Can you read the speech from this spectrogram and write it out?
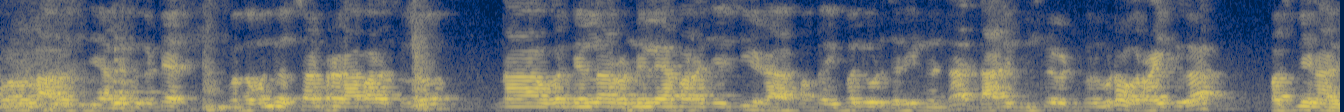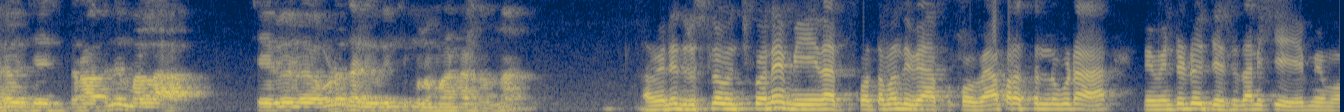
కోణంలో ఆలోచన చేయాలి. ఎందుకంటే కొంతమంది వచ్చి అంటారు వ్యాపారస్తులు నా ఒక నెల రెండు నెలలు వ్యాపారం చేసి ఇక్కడ కొంత ఇబ్బంది కూడా జరిగిందంట. దాన్ని దృష్టిలో పెట్టుకుని కూడా ఒక రైతుగా ఫస్ట్ నేను ఆ విధంగా చేసిన తర్వాతనే మళ్ళా చైర్మన్గా కూడా దాని గురించి మనం మాట్లాడుతున్నా అవన్నీ దృష్టిలో ఉంచుకొని మీ కొంతమంది వ్యాప వ్యాపారస్తులను కూడా మేము ఇంట్రడ్యూస్ చేసేదానికి మేము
